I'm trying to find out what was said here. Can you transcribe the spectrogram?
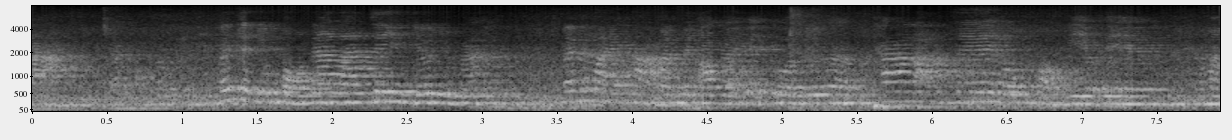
ต่างจากของตัวอื่นนิดนึงไม่แต่ดูของหน้าร้านเจ๊ยังเยอะอยู่นะไม่เป็นไรค่ะ มันเป็นเอาไว้เป็นตัวเลือกถ้าร้านเจ๊ลงของ BLM นะคะ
